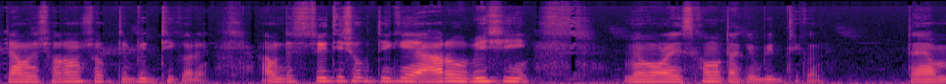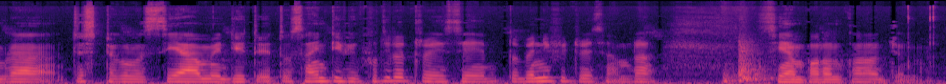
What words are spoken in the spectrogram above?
এটা আমাদের স্মরণ শক্তি বৃদ্ধি করে। আমাদের স্মৃতিশক্তিকে আরও বেশি মেমোরাইজ ক্ষমতাকে বৃদ্ধি করে। তাই আমরা চেষ্টা করব সিয়ামের যেহেতু এত সাইন্টিফিক ফজিলত রয়েছে, এত বেনিফিট রয়েছে, আমরা সিয়াম পালন করার জন্য।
